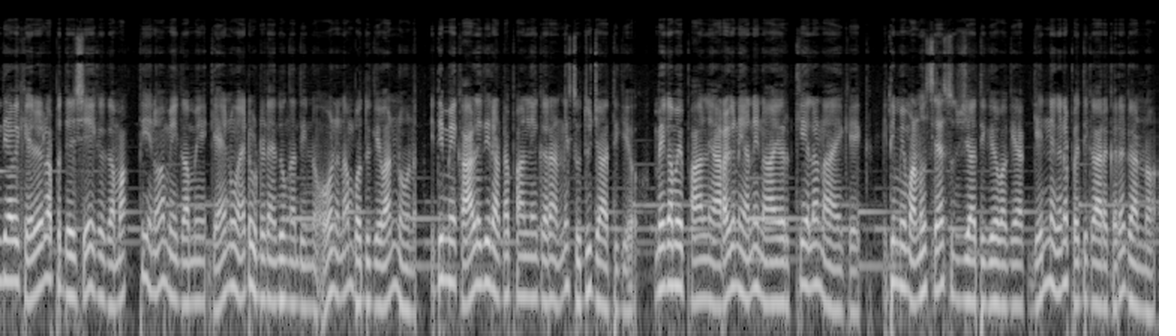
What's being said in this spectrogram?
ඉන්දියාව කෙරල ප්‍රදේශය එක ගමක් තියෙනවා. මේ ගමේ ගෑනු අයට උඩට ඇඳුම් අඳින්න ඕන නම් බොදු ගෙවන්න ඕන. ඉතින් මේ කාලෙදි රට පාලනය කරන්නේ සුදු ජාතිකයෝ. මේ ගමේ පාලනය අරගෙන යන්නේ නායර් කියලා නායකයෙක්. ඉතින් මේ මනුස්සය සුදු ජාතිකයෝ වගේයක් ගෙන්න්නගෙන ප්‍රතිකාර කර ගන්නවා.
